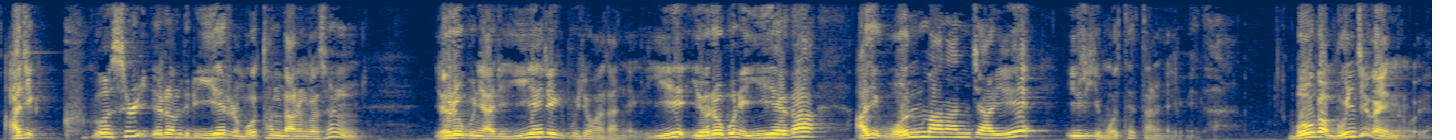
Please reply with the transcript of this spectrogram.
아직 그것을 여러분들이 이해를 못한다는 것은 여러분이 아직 이해력이 부족하다는 얘기. 이해, 여러분의 이해가 아직 원만한 자리에 이르지 못했다는 얘기입니다. 뭔가 문제가 있는 거예요.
